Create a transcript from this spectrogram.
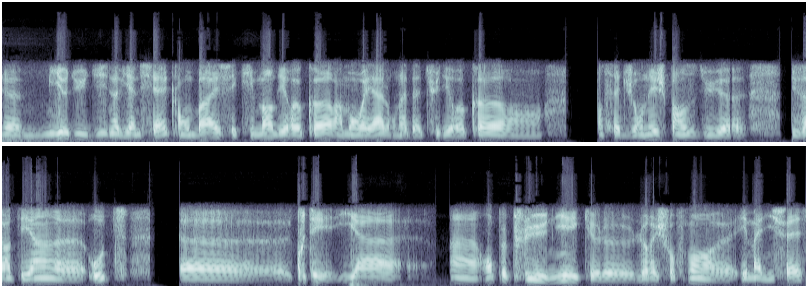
le, milieu du 19e siècle. On bat effectivement des records. À Montréal, on a battu des records en, cette journée, je pense, du, euh, du 21 euh, août. Euh, écoutez, il y a un, on peut plus nier que le, le réchauffement est manifeste,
